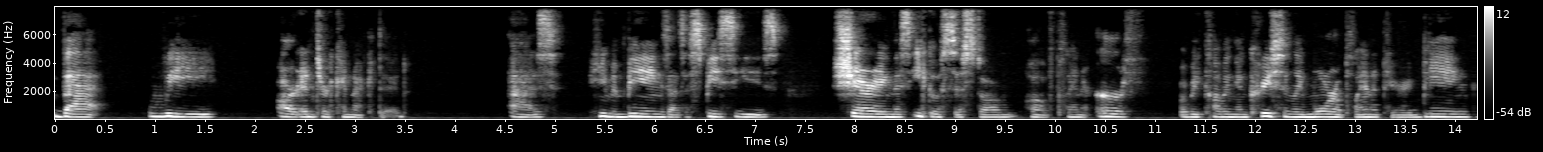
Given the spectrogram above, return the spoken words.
that we are interconnected as human beings, as a species, sharing this ecosystem of planet Earth. We're becoming increasingly more a planetary being,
